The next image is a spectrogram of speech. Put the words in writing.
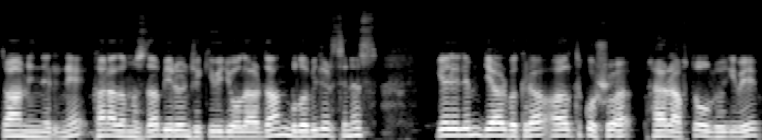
tahminlerini kanalımızda bir önceki videolardan bulabilirsiniz. Gelelim Diyarbakır'a 6 koşu her hafta olduğu gibi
